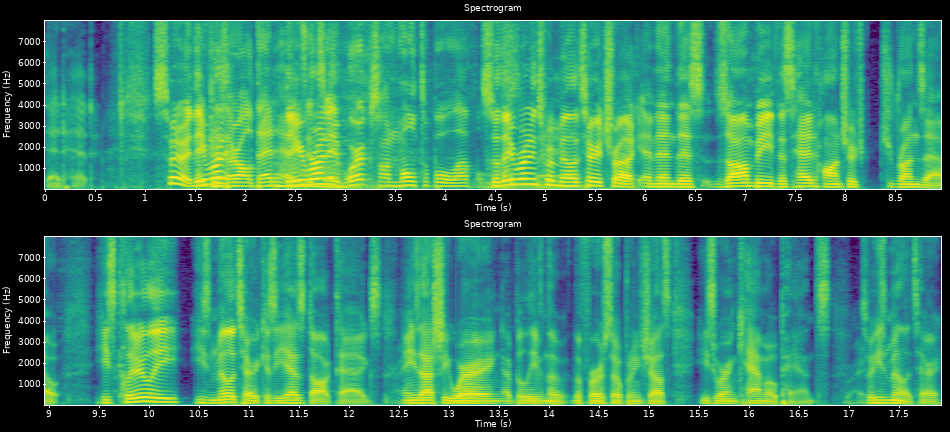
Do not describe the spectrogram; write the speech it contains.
Deadhead. So anyway, they run. They're all deadheads. they run It it- works on multiple levels. So they run into a military truck, and then this zombie, this head honcho, runs out. He's clearly he's military because he has dog tags, and he's actually wearing, I believe, in the the first opening shots, he's wearing camo pants. So he's military.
